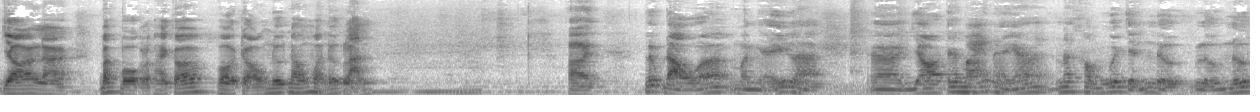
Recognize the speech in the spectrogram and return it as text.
Do là bắt buộc là phải có vòi trộn nước nóng và nước lạnh. Rồi lúc đầu á mình nghĩ là à, do cái máy này á nó không có chỉnh được lượng nước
